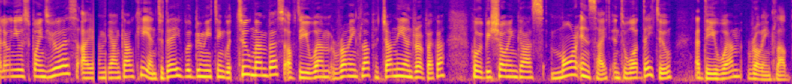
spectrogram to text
Hello Newspoint viewers, I am Jan Kauki and today we'll be meeting with two members of the UM Rowing Club, Gianni and Rebekah, who will be showing us more insight into what they do at the UM Rowing Club.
